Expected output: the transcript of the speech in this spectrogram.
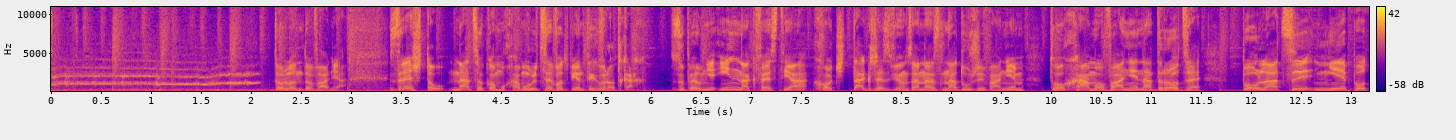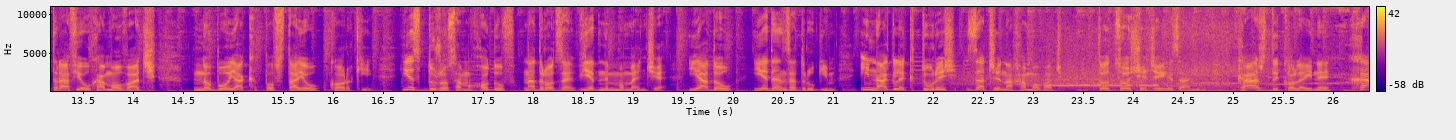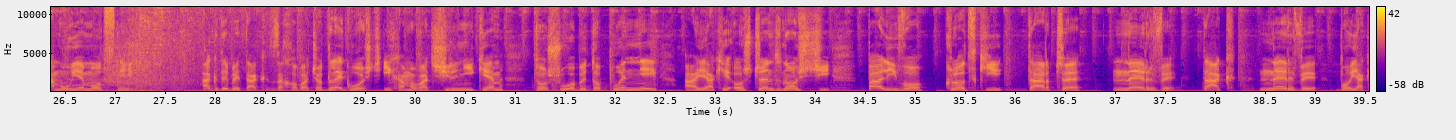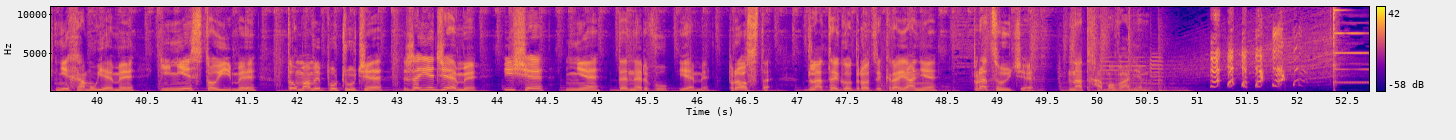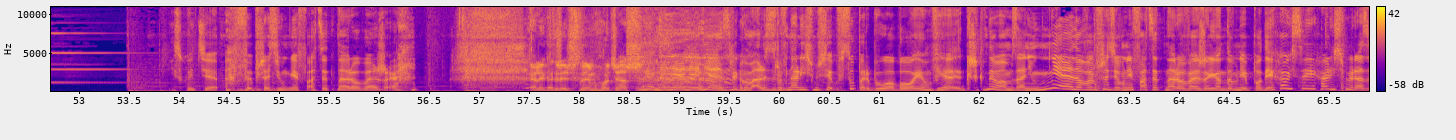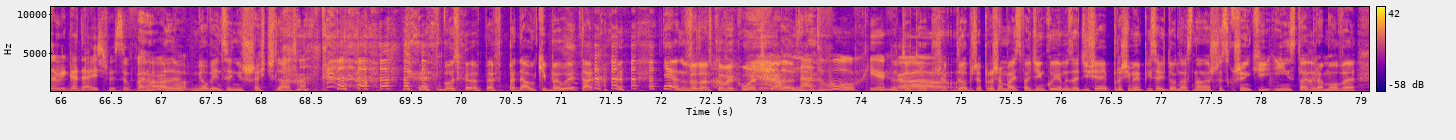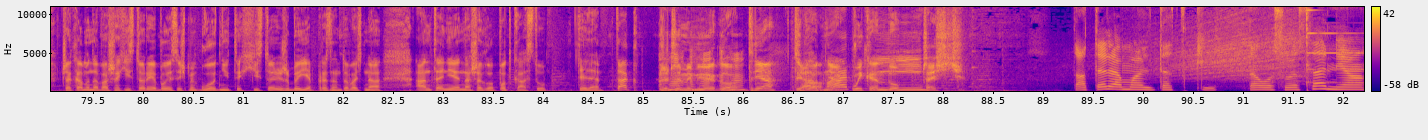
do lądowania. Zresztą, na co komu hamulce w odpiętych wrotkach? Zupełnie inna kwestia, choć także związana z nadużywaniem, to hamowanie na drodze. Polacy nie potrafią hamować, no bo jak powstają korki? Jest dużo samochodów na drodze w jednym momencie. Jadą jeden za drugim i nagle któryś zaczyna hamować. To co się dzieje za nim? Każdy kolejny hamuje mocniej. A gdyby tak zachować odległość i hamować silnikiem, to szłoby to płynniej, a jakie oszczędności? Paliwo, klocki, tarcze, nerwy. Tak, nerwy, bo jak nie hamujemy i nie stoimy, to mamy poczucie, że jedziemy i się nie denerwujemy. Proste. Dlatego, drodzy krajanie, pracujcie nad hamowaniem. I słuchajcie, wyprzedził mnie facet na rowerze. Elektrycznym chociaż? Nie, nie, nie, nie, nie, zwykłym, ale zrównaliśmy się. Super było, bo ja mówię, krzyknęłam za nim, nie, no wyprzedził mnie facet na rowerze i on do mnie podjechał i sobie jechaliśmy razem i gadaliśmy. Super Aha, ale miał więcej niż 6 lat. Bo pe- pedałki były, tak? Nie, no. Dodatkowe kółeczka? No, Na dwóch jechał. No to dobrze, dobrze. Proszę Państwa, dziękujemy za dzisiaj. Prosimy pisać do nas na nasze skrzynki instagramowe. Czekamy na Wasze historie, bo jesteśmy głodni tych historii, żeby je prezentować na antenie naszego podcastu. Tyle, tak? Życzymy miłego dnia, tygodnia, Ciao. weekendu. Cześć. To tyle, dziadki. Do usłyszenia.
